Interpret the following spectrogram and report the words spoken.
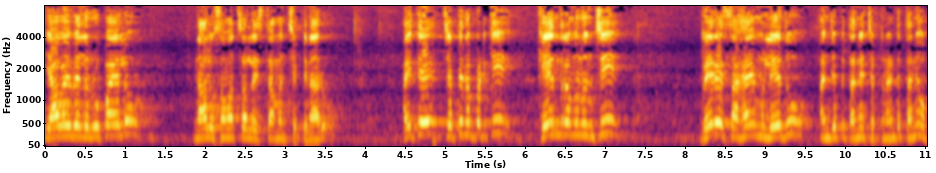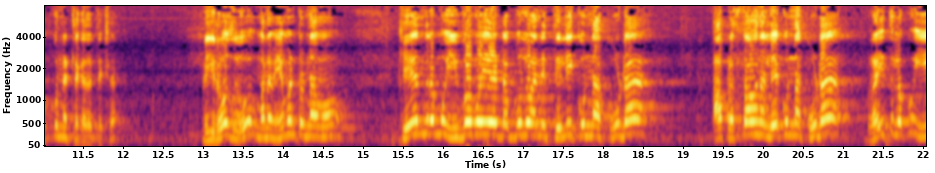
యాభై వేల రూపాయలు నాలుగు సంవత్సరాలు ఇస్తామని చెప్పినారు. అయితే చెప్పినప్పటికీ కేంద్రము నుంచి వేరే సహాయం లేదు అని చెప్పి తనే చెప్తున్నా. అంటే తనే ఒప్పుకున్నట్లే కదా అధ్యక్ష? ఇప్పుడు ఈరోజు మనం ఏమంటున్నాము కేంద్రము ఇవ్వబోయే డబ్బులు అని తెలియకున్నా కూడా ఆ ప్రస్తావన లేకున్నా కూడా రైతులకు ఈ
